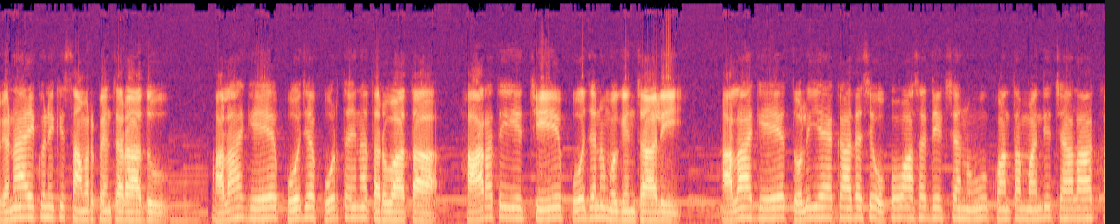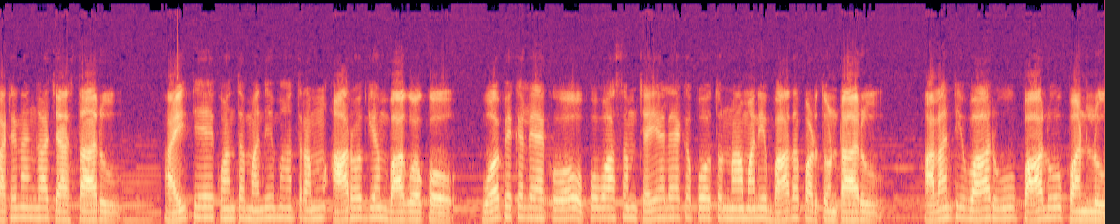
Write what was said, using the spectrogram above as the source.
వినాయకునికి సమర్పించరాదు. అలాగే పూజ పూర్తయిన తరువాత హారతి ఇచ్చి పూజను ముగించాలి. అలాగే తొలి ఏకాదశి ఉపవాస దీక్షను కొంతమంది చాలా కఠినంగా చేస్తారు. అయితే కొంతమంది మాత్రం ఆరోగ్యం బాగోకో ఓపిక లేకో ఉపవాసం చేయలేకపోతున్నామని బాధపడుతుంటారు. అలాంటి వారు పాలు పండ్లు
